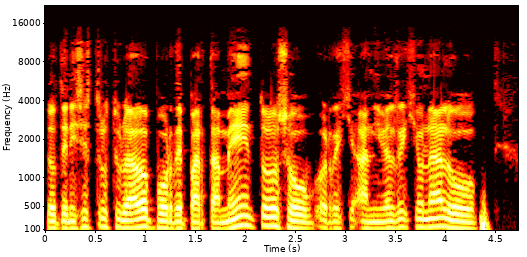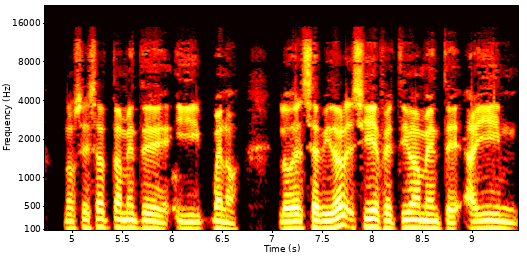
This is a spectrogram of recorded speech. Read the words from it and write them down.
lo tenéis estructurado por departamentos o a nivel regional o no sé exactamente. Y bueno, lo del servidor, sí, efectivamente, hay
